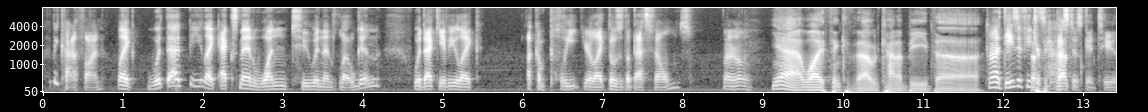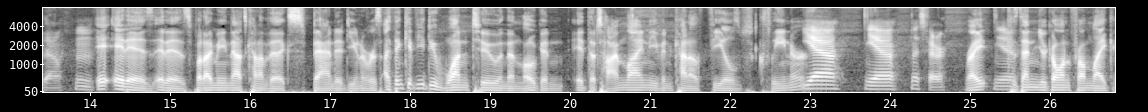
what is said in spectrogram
that'd be kind of fun. Like, would that be like X Men one, two, and then Logan? Would that give you like a complete? You're like, those are the best films. I don't know. Yeah. Well, I think that would kind of be the. Uh, Days of Future Past is good too, though. Hmm. It, it is. It is. But I mean, that's kind of the expanded universe. I think if you do one, two, and then Logan, it the timeline even kind of feels cleaner. Yeah, yeah, that's fair. right? Yeah. Because then you're going from like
